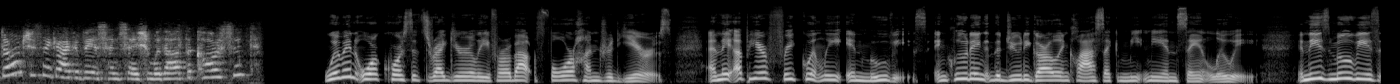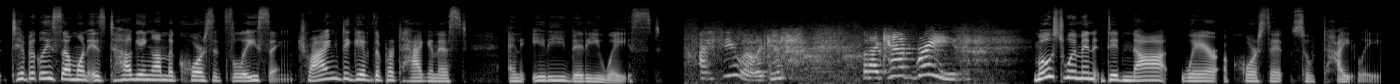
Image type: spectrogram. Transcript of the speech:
don't you think I could be a sensation without the corset? Women wore corsets regularly for about 400 years, and they appear frequently in movies, including the Judy Garland classic Meet Me in St. Louis. In these movies, typically someone is tugging on the corset's lacing, trying to give the protagonist an itty bitty waist. I feel elegant, but I can't breathe. Most women did not wear a corset so tightly.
